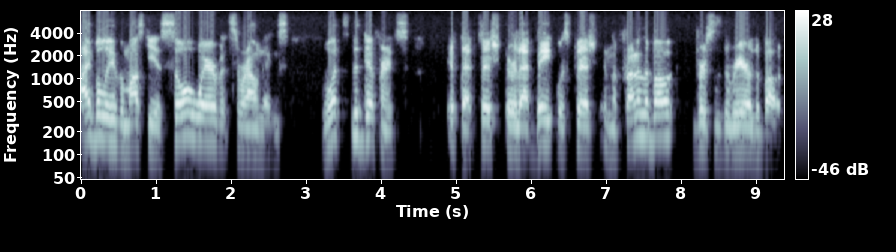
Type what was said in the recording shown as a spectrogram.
I believe a muskie is so aware of its surroundings. What's the difference if that fish or that bait was fished in the front of the boat versus the rear of the boat?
